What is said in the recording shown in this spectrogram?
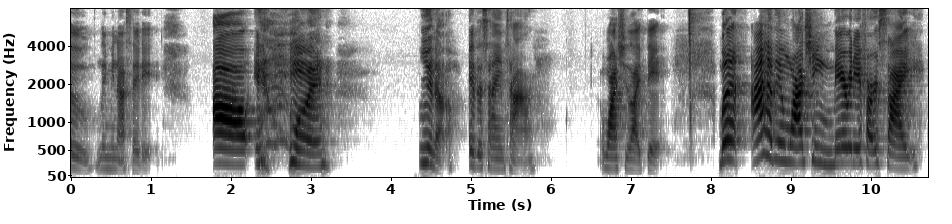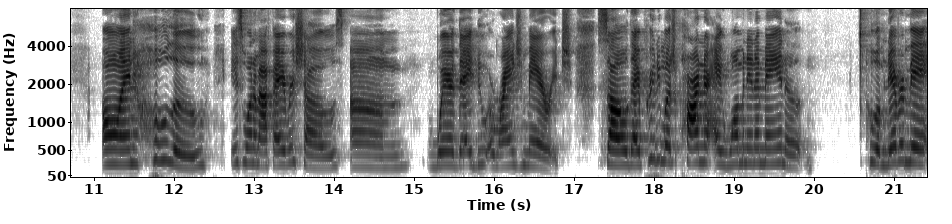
Oh, let me not say that. All in one, you know, at the same time. Watch it like that. But I have been watching Married at First Sight on Hulu. It's one of my favorite shows. Um, where they do arranged marriage. So they pretty much partner a woman and a man up who have never met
